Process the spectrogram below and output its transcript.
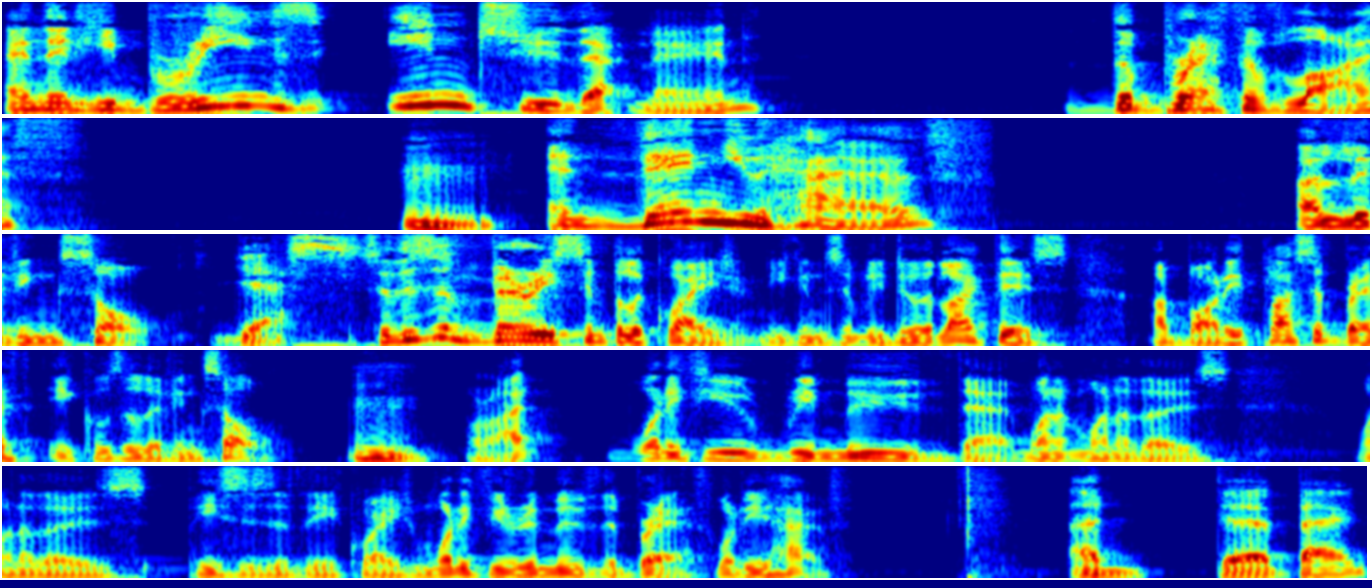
and then he breathes into that man the breath of life. And then you have a living soul. Yes. So this is a very simple equation. You can simply do it like this: a body plus a breath equals a living soul. Mm. All right. What if you remove that one one of those one of those pieces of the equation? What if you remove the breath? What do you have? A dirtbag?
